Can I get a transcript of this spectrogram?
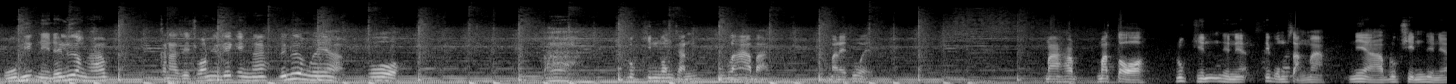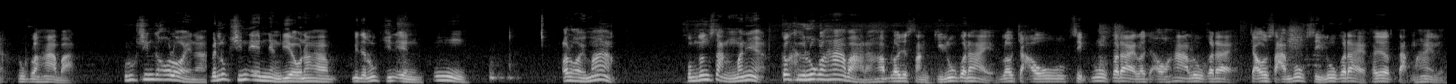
โอ้พริกนี่ได้เรื่องครับ ขนาดใส่ช้อนเล็กๆเองนะ ได้เรื่องเลยอะ โอ้ กชิ้นของฉันลูกละห้าบาท มาในถ้วย มาครับ มาต่อลูกชิ้นทีเนี้ยที่ผมสั่งมาเนี่ยครับลูกชิ้นทีเนี้ยลูกละห้าบาท ลูกชิ้นเขาอร่อยนะ เป็นลูกชิ้นเอ็นอย่างเดียวนะครับ มีแต่ลูกชิ้นเอ็นอู้อร่อยมาก ผมต้องสั่งมาเนี่ยก็คือลูกละห้าบาทนะครับ เราจะสั่งกี่ลูกก็ได้ เราจะเอาสิบลูกก็ได้ เราจะเอาห้าลูกก็ได้ จะเอาสามลูกสี่ลูกก็ได้เขาจะตักมาให้เลย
